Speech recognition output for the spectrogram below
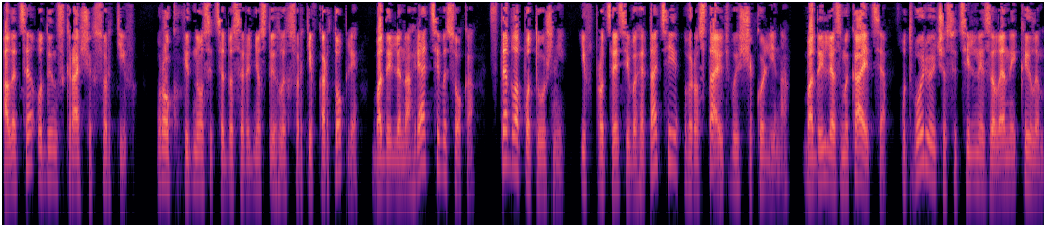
але це один з кращих сортів. Рок відноситься до середньостиглих сортів картоплі, бадилля на грядці висока, стебла потужні, і в процесі вегетації виростають вище коліна. Бадилля змикається, утворюючи суцільний зелений килим,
